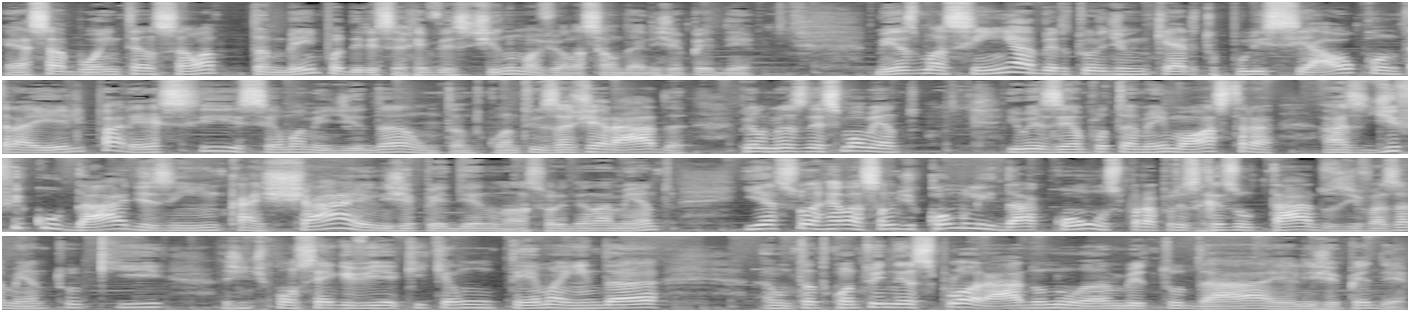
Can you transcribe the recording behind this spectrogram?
essa boa intenção também poderia ser revestida numa violação da LGPD. Mesmo assim, a abertura de um inquérito policial contra ele parece ser uma medida um tanto quanto exagerada, pelo menos nesse momento. E o exemplo também mostra as dificuldades em encaixar a LGPD no nosso ordenamento e a sua relação de como lidar com os próprios resultados de vazamento, que a gente consegue ver aqui que é um tema ainda um tanto quanto inexplorado no âmbito da LGPD.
